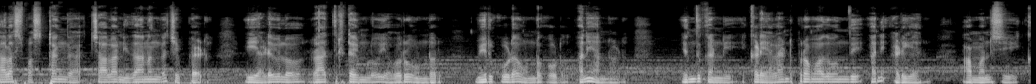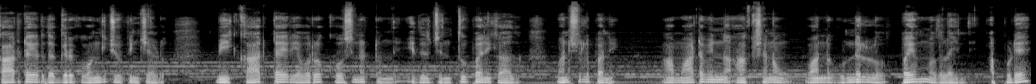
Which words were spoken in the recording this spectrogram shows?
చాలా స్పష్టంగా చాలా నిదానంగా చెప్పాడు. ఈ అడవిలో రాత్రి టైంలో ఎవరూ ఉండరు. మీరు కూడా ఉండకూడదు అని అన్నాడు. ఎందుకండి ఇక్కడ ఎలాంటి ప్రమాదం ఉంది అని అడిగారు. ఆ మనిషి కార్ టైర్ దగ్గరకు వంగి చూపించాడు. మీ కార్ టైర్ ఎవరో కోసినట్టుంది. ఇది జంతు పని కాదు మనుషుల పని. ఆ మాట విన్న ఆ క్షణం వాళ్ళ గుండెల్లో భయం మొదలైంది. అప్పుడే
